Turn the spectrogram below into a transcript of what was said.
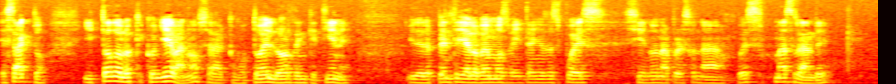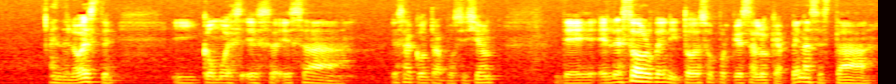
Exacto. Y todo lo que conlleva, ¿no? O sea, como todo el orden que tiene. Y de repente ya lo vemos 20 años después siendo una persona pues más grande en el oeste. Y cómo es, esa, esa contraposición de el desorden y todo eso porque es algo que apenas está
